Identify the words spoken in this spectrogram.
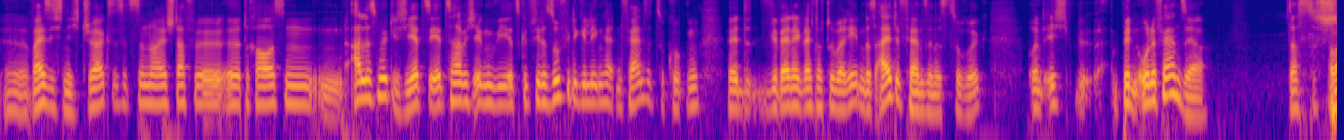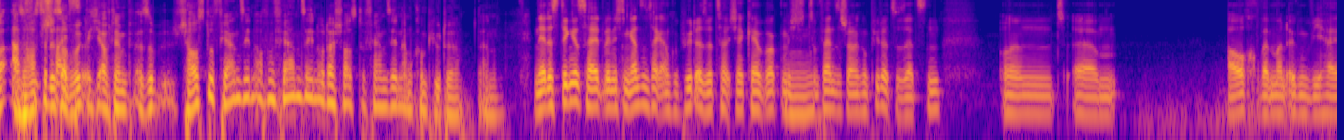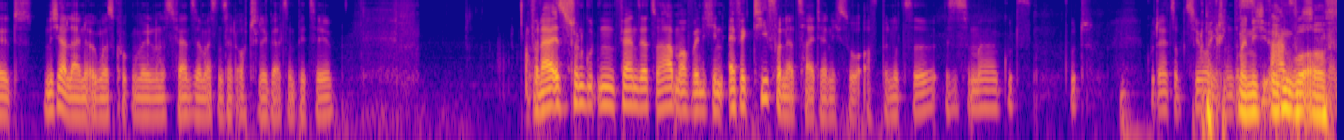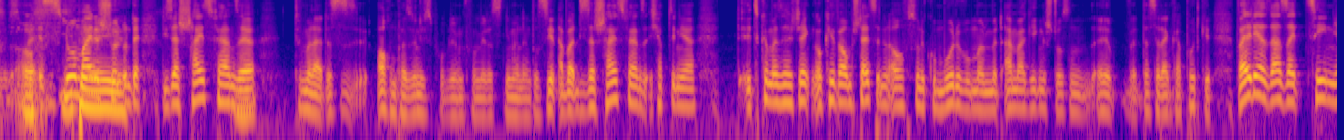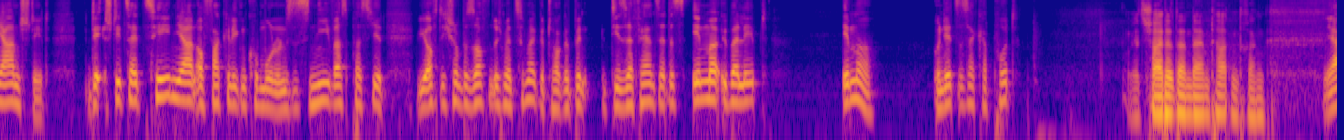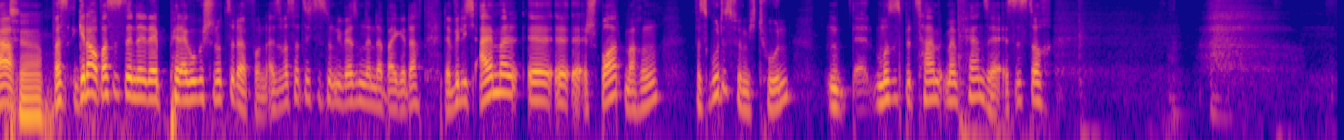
äh, weiß ich nicht, Jerks ist jetzt eine neue Staffel äh, draußen, alles mögliche. Jetzt, jetzt habe ich irgendwie, jetzt gibt es wieder so viele Gelegenheiten, Fernsehen zu gucken. Äh, wir werden ja gleich noch drüber reden. Das alte Fernsehen ist zurück und ich bin ohne Fernseher. Das ist Aber, also hast du das scheiße. auch wirklich auf dem, also schaust du Fernsehen auf dem Fernsehen oder schaust du Fernsehen am Computer dann? Ne, das Ding ist halt, wenn ich den ganzen Tag am Computer sitze, habe ich ja keinen Bock, mich mhm. zum Fernsehschauen am Computer zu setzen. Und ähm, auch wenn man irgendwie halt nicht alleine irgendwas gucken will, dann ist Fernseher meistens halt auch chilliger als im PC. Von daher ist es schon gut, einen Fernseher zu haben, auch wenn ich ihn effektiv von der Zeit her nicht so oft benutze, ist es immer gut, gut gut als Option. Aber kriegt man nicht irgendwo auf, auf Es ist nur meine Schuld und der, dieser scheiß Fernseher, tut mir leid, das ist auch ein persönliches Problem von mir, das niemand interessiert, aber dieser scheiß Fernseher, ich habe den ja, jetzt können wir sich denken, okay, warum stellst du den auch auf so eine Kommode, wo man mit einmal gegenstoßen, äh, dass er dann kaputt geht? Weil der da seit zehn Jahren steht. Der steht seit zehn Jahren auf wackeligen Kommoden und es ist nie was passiert. Wie oft ich schon besoffen durch mein Zimmer getockelt bin, dieser Fernseher hat es immer überlebt. Immer. Und jetzt ist er kaputt. Jetzt scheitert an deinem Tatendrang. Ja. Tja. Was, genau, was ist denn der, der, pädagogische Nutzer davon? Also, was hat sich das Universum denn dabei gedacht? Da will ich einmal äh, äh, Sport machen, was Gutes für mich tun und äh, muss es bezahlen mit meinem Fernseher. Es ist doch.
